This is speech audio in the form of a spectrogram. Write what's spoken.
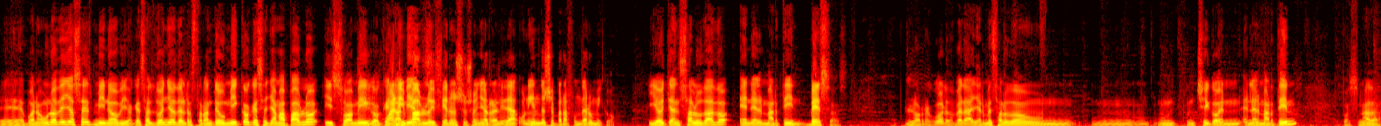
Eh, bueno, uno de ellos es mi novio, que es el dueño del restaurante Umico, que se llama Pablo, y su amigo, que Juan también... y Pablo hicieron su sueño realidad uniéndose para fundar Umico. Y hoy te han saludado en el Martín. Besos. Lo recuerdo, es ¿verdad? Ayer me saludó un, un, un- un chico en, en el Martín. Pues nada,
